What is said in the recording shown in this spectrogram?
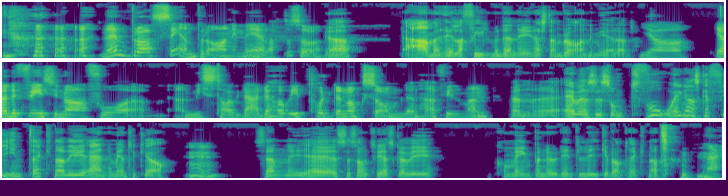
det är en bra scen, bra animerat och så. Ja. ja, men hela filmen den är ju nästan bra animerad. Ja. Ja, det finns ju några få misstag där. Det har vi i podden också om den här filmen. Men eh, även säsong två är ganska fint tecknad i animen tycker jag. Mm. Sen i eh, säsong tre ska vi komma in på nu, det är inte lika bra tecknat. Nej.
